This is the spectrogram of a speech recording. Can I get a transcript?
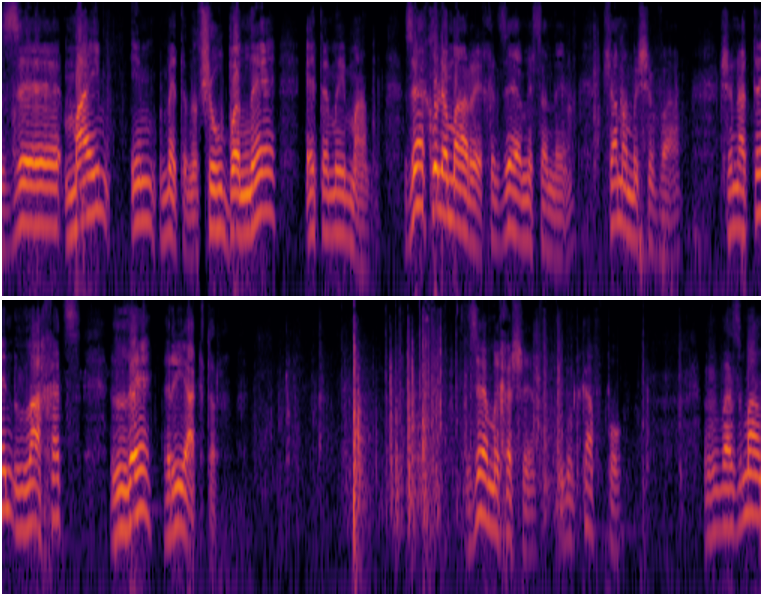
זה מים עם מתנול, שהוא בונה את המימן. זה כל המערכת, זה המסנן, שם המשאבה, שנותן לחץ לריאקטור. זה המחשב, מורכב פה. ובזמן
